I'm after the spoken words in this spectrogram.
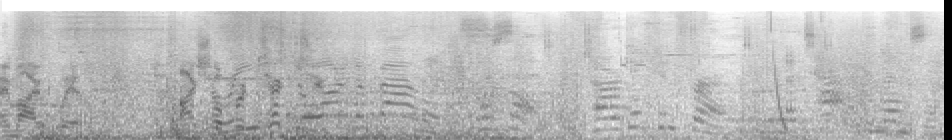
By my will, I shall protect you. The balance. Reset. Target confirmed. Attack commencing.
